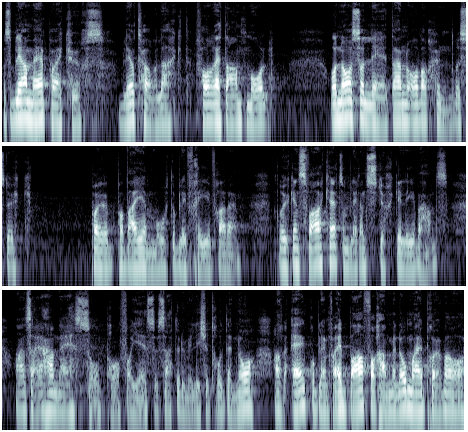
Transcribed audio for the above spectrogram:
og så blir han med på et kurs, blir tørrlagt for et annet mål. Og nå så leder han over 100 stykk på, på veien mot å bli fri fra det. Bruke en svakhet som blir en styrke i livet hans. Og Han sier han er så på for Jesus at du ville ikke trodd det. Nå har jeg problem, for jeg ba for ham, men nå må jeg prøve å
